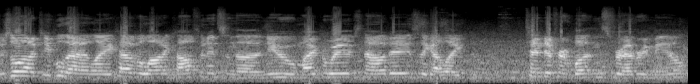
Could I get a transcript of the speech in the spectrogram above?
There's a lot of people that like have a lot of confidence in the new microwaves nowadays. They got like 10 different buttons for every meal.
